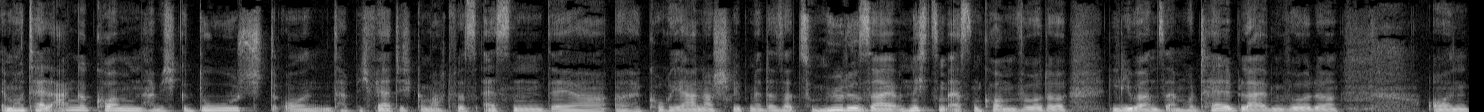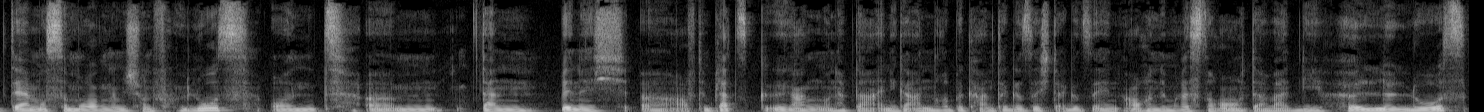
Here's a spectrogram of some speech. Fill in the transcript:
im Hotel angekommen, habe ich geduscht und habe mich fertig gemacht fürs Essen. Der äh, Koreaner schrieb mir, dass er zu müde sei und nicht zum Essen kommen würde, lieber in seinem Hotel bleiben würde. Und der musste morgen nämlich schon früh los. Und ähm, dann bin ich äh, auf den Platz gegangen und habe da einige andere bekannte Gesichter gesehen. Auch in dem Restaurant, da war die Hölle los.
